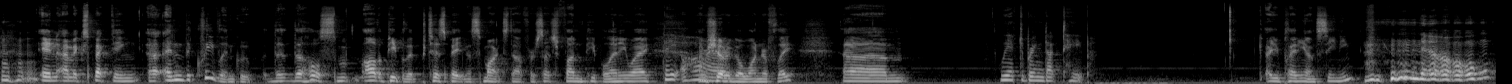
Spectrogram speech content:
and I'm expecting uh, and the Cleveland group, the the whole sm- all the people that participate in the smart stuff are such fun people anyway. They are. I'm sure it'll go wonderfully. Um, We have to bring duct tape. are you planning on scening? no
